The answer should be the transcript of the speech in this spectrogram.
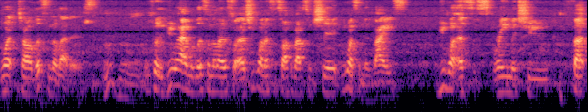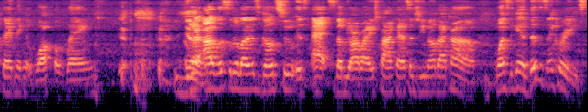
want y'all listener letters. hmm So if you have a listener letter for us, you want us to talk about some shit, you want some advice, you want us to scream at you, fuck that nigga, walk away. Where Yeah. our listener letters go to is at wryhpodcast at gmail.com. Once again, business inquiries,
